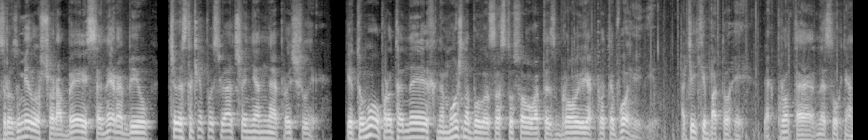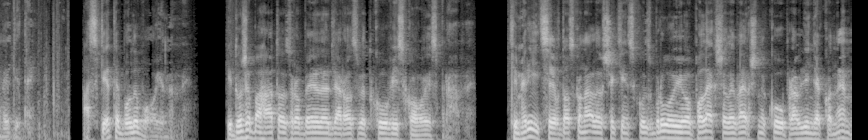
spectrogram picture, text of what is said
Зрозуміло, що раби сини рабів через таке посвячення не пройшли. І тому проти них не можна було застосовувати зброю як проти воїнів, а тільки батоги, як проти неслухняних дітей. А скити були воїнами і дуже багато зробили для розвитку військової справи. Кімерійці, вдосконаливши кінську зброю, полегшили вершнику управління конем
